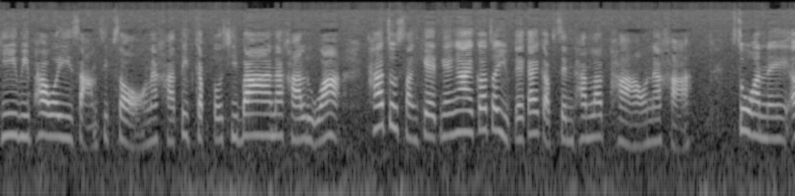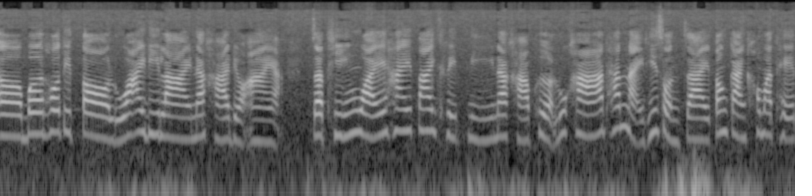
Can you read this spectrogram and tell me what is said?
ที่วิภาวดี 32 นะคะ ติดกับโตชิบ้านะคะ หรือว่าถ้าจุดสังเกตง่าย ๆ ก็จะอยู่ใกล้ๆกับเซ็นทรัลลาดพร้าวนะคะ ส่วนในเเบอร์โทรติดต่อหรือว่า ID Line นะคะ เดี๋ยวอายอะ จะทิ้งไว้ให้ใต้คลิปนี้นะคะ เผื่อลูกค้าท่านไหนที่สนใจต้องการเข้ามาเทส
